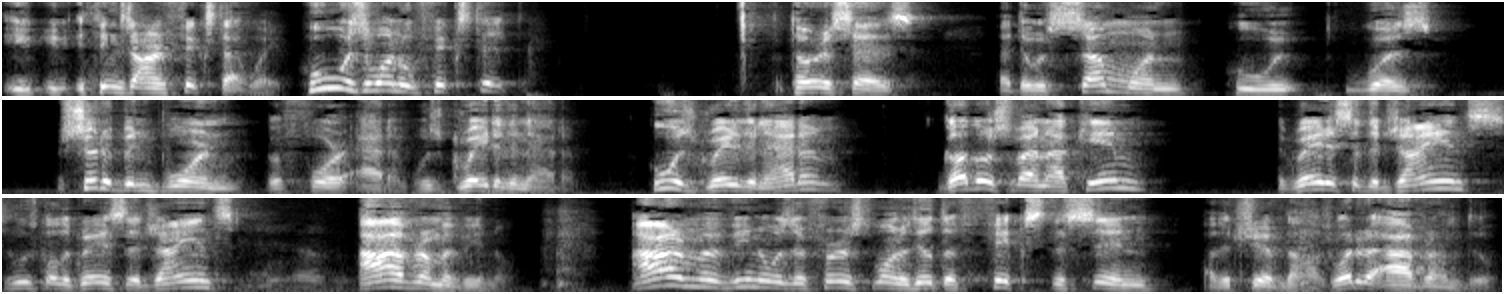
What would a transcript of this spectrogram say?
things aren't fixed that way. Who was the one who fixed it? The Torah says that there was someone who was should have been born before Adam, was greater than Adam. Who was greater than Adam? Gadosh Vanakim, the greatest of the giants. Who's called the greatest of the giants? Avram Avinu. Avram Avinu was the first one who was able to fix the sin of the tree of knowledge. What did Avram do?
